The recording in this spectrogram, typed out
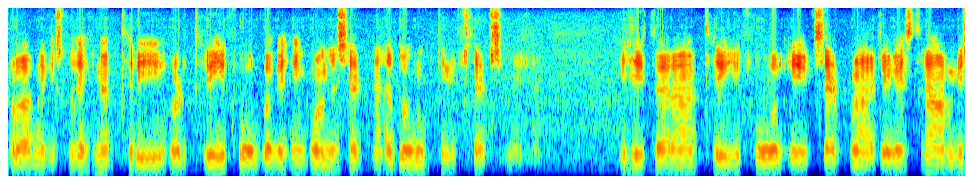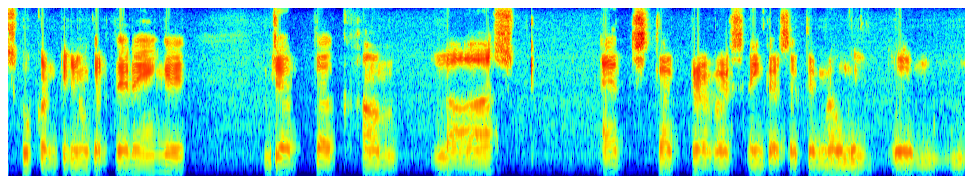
अब आपने किसको देखना है? थ्री और थ्री फोर को देखेंगे कौन से सेट में है? दो मुख्तलिफ़ सेट्स में है। इसी तरह थ्री फोर एक सेट में आ जाएगा। इस तरह हम इसको कंटिन्यू करते रहेंगे जब तक हम लास्ट एच तक ट्रेवर्स नहीं कर सकते। मैं उम्मीद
